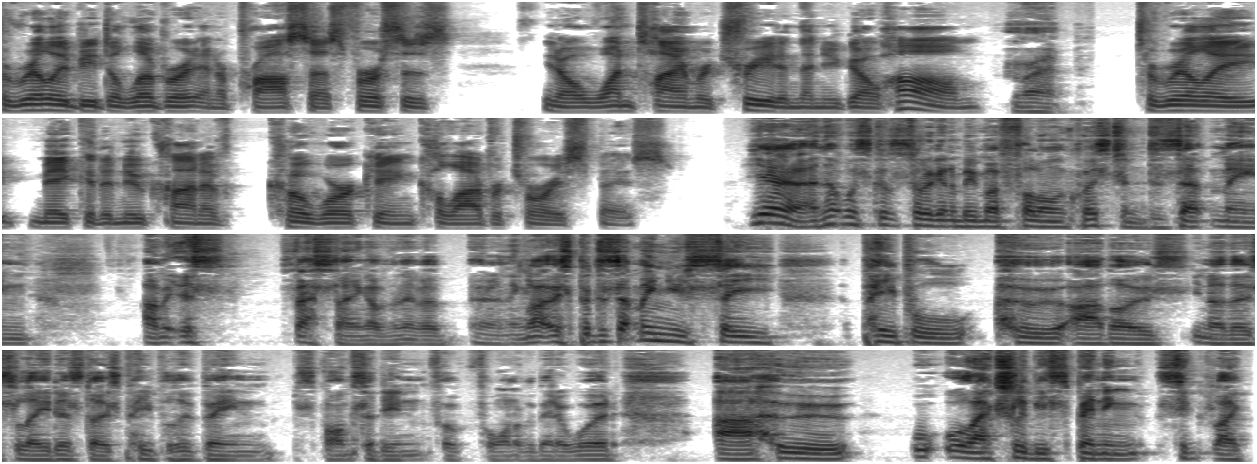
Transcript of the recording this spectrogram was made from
to really be deliberate in a process versus you know a one-time retreat and then you go home right. to really make it a new kind of co-working collaboratory space. Yeah and that was sort of going to be my follow-on question. Does that mean i mean it's fascinating i've never heard anything like this but does that mean you see people who are those you know those leaders those people who've been sponsored in for, for want of a better word uh, who will actually be spending like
